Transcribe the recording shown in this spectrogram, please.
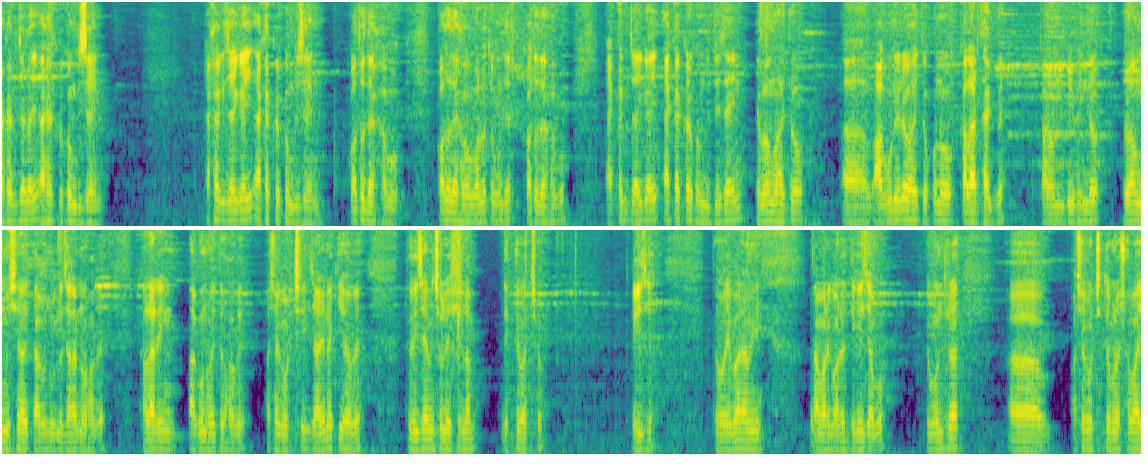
এক এক জায়গায় এক এক রকম ডিজাইন এক এক জায়গায় এক এক রকম ডিজাইন কত দেখাবো? কত দেখাবো বলো তোমাদের? কত দেখাবো? এক এক জায়গায় এক এক রকম ডিজাইন এবং হয়তো আগুনেরও হয়তো কোনো কালার থাকবে। কারণ বিভিন্ন রং মিশে হয়তো আগুনগুলো জ্বালানো হবে। কালারিং আগুন হয়তো হবে, আশা করছি। জানি না কী হবে। তো এই যে আমি চলে এসেছিলাম, দেখতে পাচ্ছ? এই যে। তো এবার আমি আমার ঘরের দিকেই যাব। তো বন্ধুরা আশা করছি তোমরা সবাই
